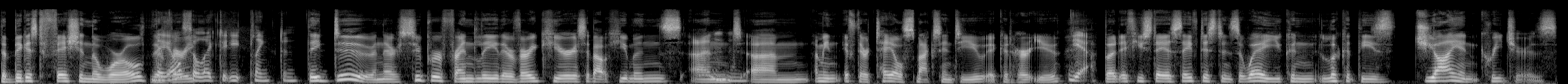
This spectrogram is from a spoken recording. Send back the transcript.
the biggest fish in the world. They're they very, also like to eat plankton. They do, and they're super friendly. They're very curious about humans. And Mm-hmm. um, I mean, if their tail smacks into you, it could hurt you. Yeah. But if you stay a safe distance away, you can look at these giant creatures.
